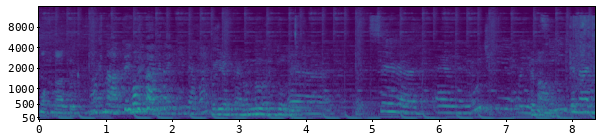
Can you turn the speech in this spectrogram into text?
чудовий. Мохнатий. Мохнатий. Такий, да. Е, Це Е, Ручки, олівці, Фінальні.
